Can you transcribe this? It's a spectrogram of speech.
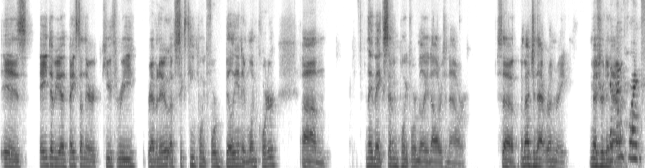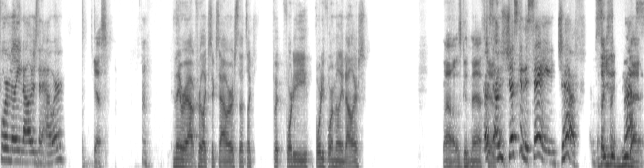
is AWS based on their Q3 revenue of 16.4 billion in one quarter. Um, they make 7.4 million dollars an hour so imagine that run rate measured in seven point four million dollars an hour. Yes. Hmm. And they were out for like six hours. So that's like 40, 44 million dollars. Wow, that was good math. I was just gonna say, Jeff. I'm i thought you didn't impressed. do that.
